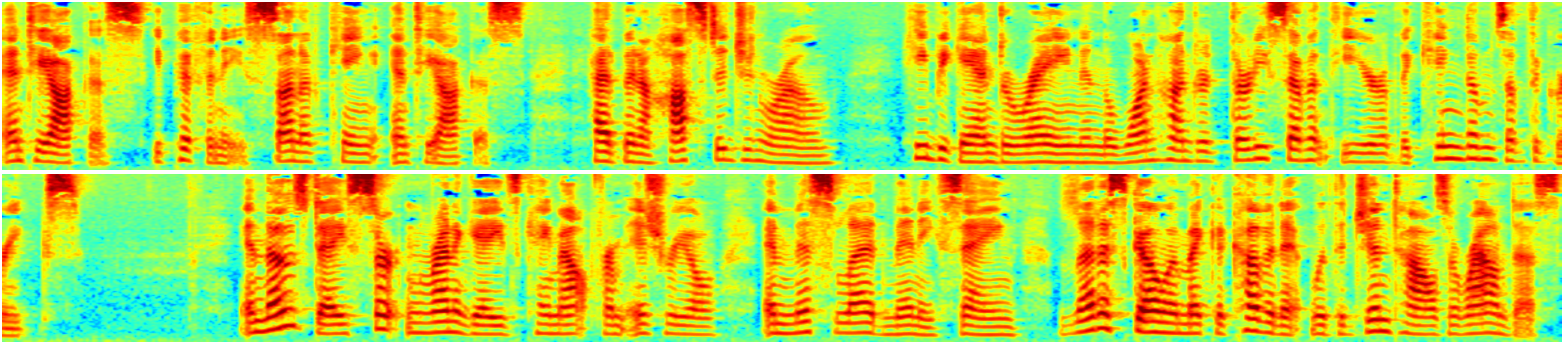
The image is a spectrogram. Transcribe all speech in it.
Antiochus Epiphanes, son of King Antiochus, had been a hostage in Rome, he began to reign in the 137th year of the kingdoms of the Greeks. In those days, certain renegades came out from Israel and misled many, saying, Let us go and make a covenant with the Gentiles around us,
